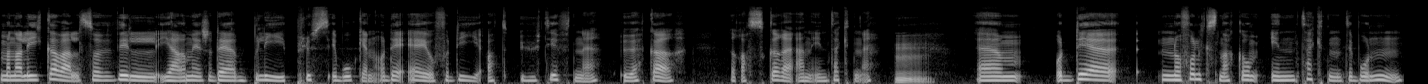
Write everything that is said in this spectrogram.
Men allikevel så vil gjerne ikke det bli pluss i boken, og det er jo fordi at utgiftene øker raskere enn inntektene. Mm. Em, og det Når folk snakker om inntekten til bonden,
